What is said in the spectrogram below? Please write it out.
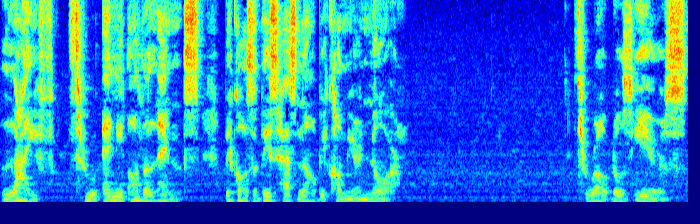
life through any other lens because this has now become your norm. Throughout those years,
